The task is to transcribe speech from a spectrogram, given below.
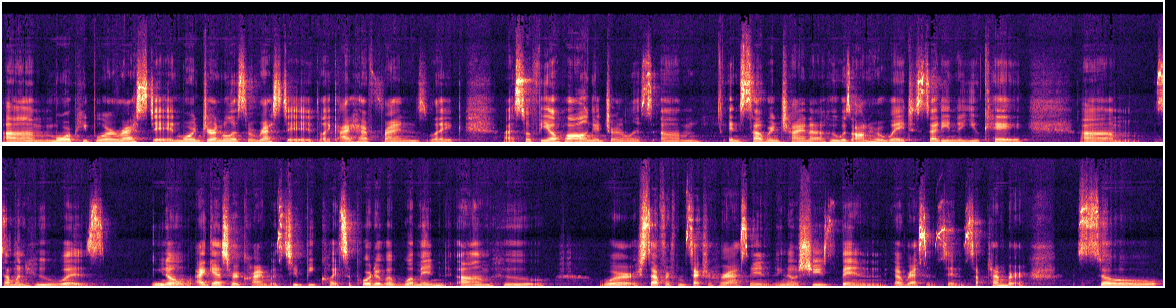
Um, more people arrested, more journalists arrested. Like I have friends like uh, Sophia Huang, a journalist um, in southern China, who was on her way to study in the UK. Um, someone who was, you know, I guess her crime was to be quite supportive of women um, who were suffered from sexual harassment. You know, she's been arrested since September. So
